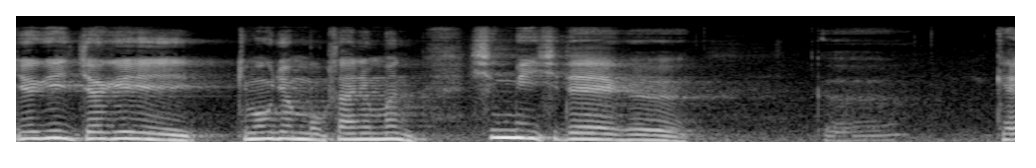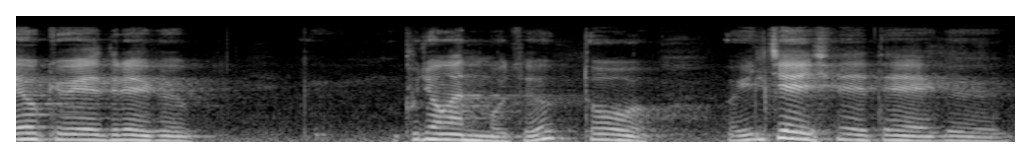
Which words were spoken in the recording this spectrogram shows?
여기 저기 김홍전 목사님은 식민 시대 그, 그 개혁 교회들의 그, 그 부정한 모습 또 일제 시대 때 그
